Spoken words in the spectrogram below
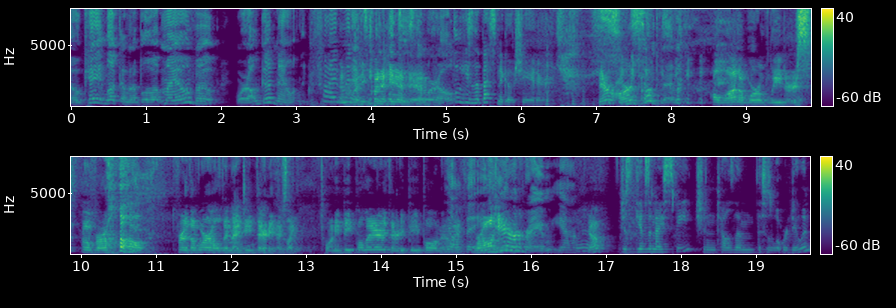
Okay, look, I'm gonna blow up my own boat. We're all good now. Like five Everybody minutes, he put a convinces the world. He's the best negotiator. There aren't something. a lot of world leaders overall for the world in 1930. There's like 20 people there, 30 people, and they're They all like, fit "We're all easily in the here." Frame. Yeah. Yep. Just gives a nice speech and tells them this is what we're doing.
